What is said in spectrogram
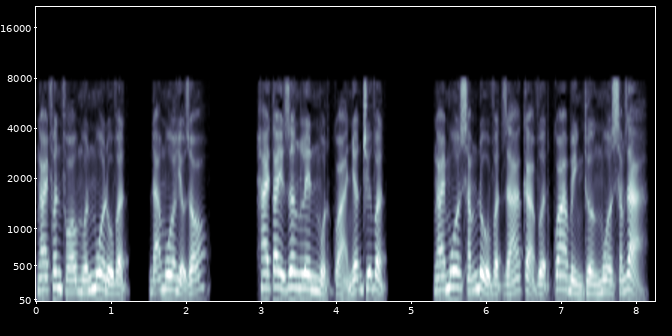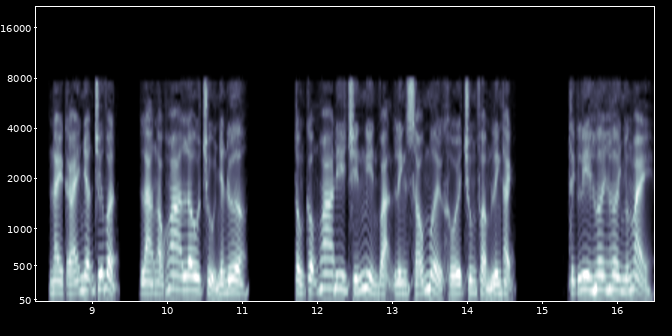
Ngài phân phó muốn mua đồ vật, đã mua hiểu rõ. Hai tay dâng lên một quả nhẫn chữ vật. Ngài mua sắm đồ vật giá cả vượt qua bình thường mua sắm giả, này cái nhẫn chữ vật, là ngọc hoa lâu chủ nhân đưa. Tổng cộng hoa đi 9.000 vạn linh 60 khối trung phẩm linh thạch. Tịch ly hơi hơi nhúng mày.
